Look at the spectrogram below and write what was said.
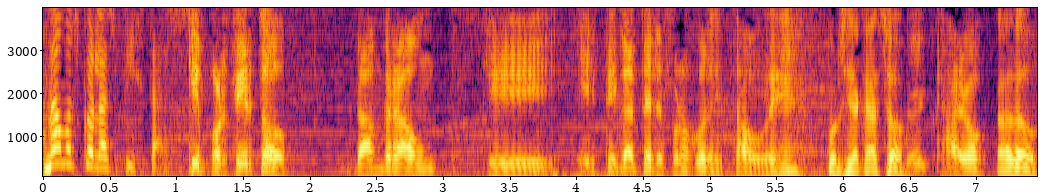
Vamos con las pistas. Que, por cierto, Dan Brown, que eh, tenga el teléfono conectado, ¿eh? Por si acaso. Eh, claro. Claro.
